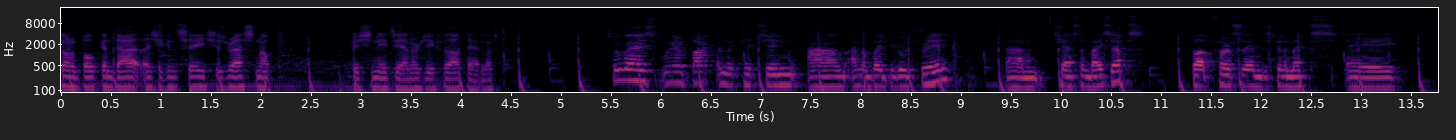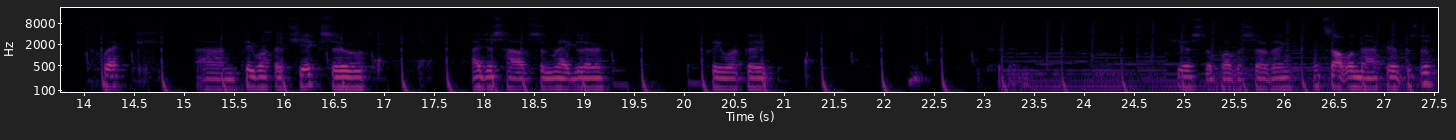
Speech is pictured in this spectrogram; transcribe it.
on a bulking diet as you can see. She's resting up because she needs the energy for that deadlift. So guys, we are back in the kitchen and I'm about to go train um, chest and biceps. But firstly, I'm just going to mix a quick um, pre-workout shake. So I just have some regular pre-workout just above a serving. It's that one there if you're interested.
